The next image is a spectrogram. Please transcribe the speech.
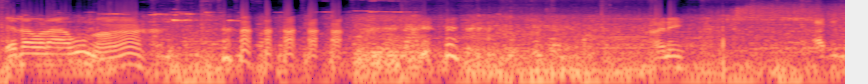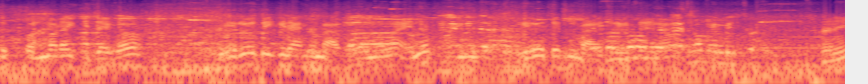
यताबाट आऊ न अनि आज त फोनबाटै खिचेको हिरो देखिराख्नु भएको छ मलाई होइन हिरो देख्नु भएको छैन अनि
